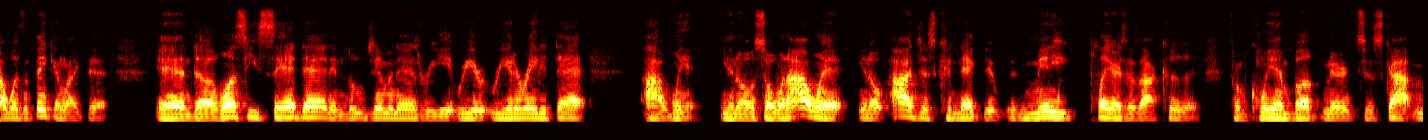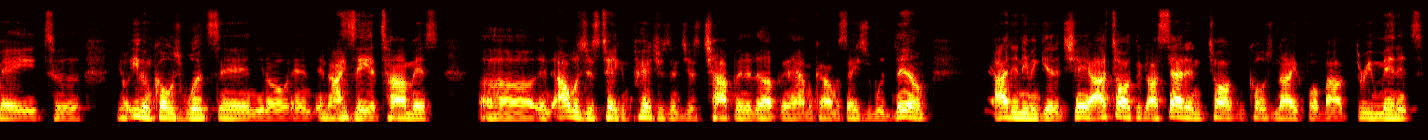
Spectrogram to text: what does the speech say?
I wasn't thinking like that. And uh, once he said that, and Luke Jimenez re- re- reiterated that, I went. You know, so when I went, you know, I just connected with many players as I could, from Quinn Buckner to Scott May to, you know, even Coach Woodson, you know, and, and Isiah Thomas. Uh, and I was just taking pictures and just chopping it up and having conversations with them. I didn't even get a chance. I talked to, I sat and talked with Coach Knight for about three minutes.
